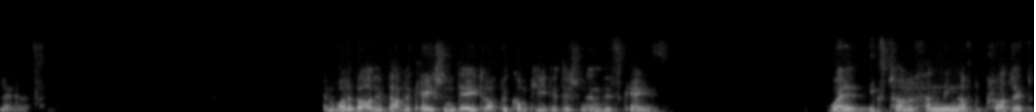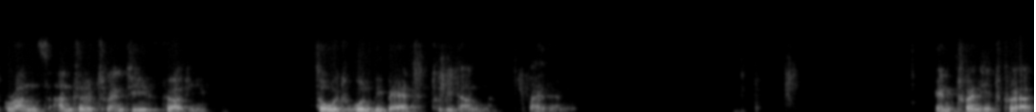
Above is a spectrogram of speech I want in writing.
letters. And what about a publication date of the complete edition in this case? Well, external funding of the project runs until 2030. So it wouldn't be bad to be done by then. In 2012,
